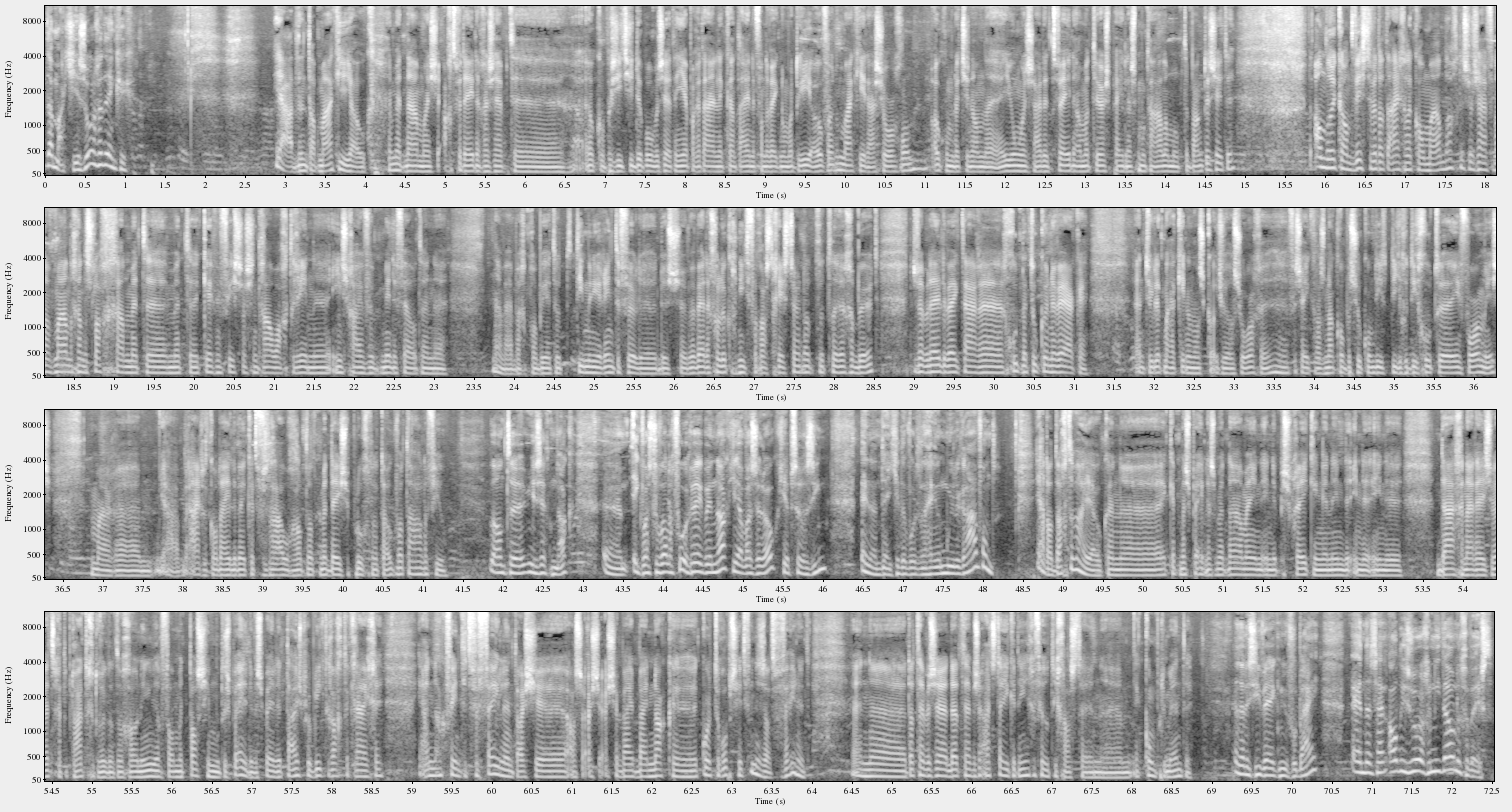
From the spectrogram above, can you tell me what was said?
dan maak je je zorgen, denk ik. Ja, dat maak je je ook. Met name als je acht verdedigers hebt, uh, elke positie dubbel bezet... en je hebt er uiteindelijk aan het einde van de week nog maar drie over... dan maak je je daar zorgen om. Ook omdat je dan uh, jongens uit de tweede amateurspelers moet halen om op de bank te zitten. de andere kant wisten we dat eigenlijk al maandag. Dus we zijn vanaf maandag aan de slag gegaan met, uh, met Kevin Visser centraal achterin... inschuiven op het middenveld. En nou, we hebben geprobeerd het op die manier in te vullen. Dus we werden gelukkig niet verrast gisteren dat het gebeurt. Dus we hebben de hele week daar goed naartoe kunnen werken. En natuurlijk maak je dan als coach wel zorgen. Uh, zeker als NAC op bezoek komt, die, die, die goed uh, in vorm is. Maar uh, ja, eigenlijk al de hele week het vertrouwen gehad dat met deze ploeg dat ook wat te halen viel. Want uh, je zegt NAC. Uh, ik was toevallig vorige week bij NAC. Jij was er ook. Je hebt ze gezien. En dan denk je, dat wordt een hele moeilijke avond. Ja, dat dachten wij ook. En uh, ik heb mijn spelers met name in, in de bespreking en in de, in, de, in de dagen na deze wedstrijd op het hart gedrukt... dat we gewoon in ieder geval met passie moeten spelen. We spelen thuis publiek erachter krijgen. Ja, NAC vindt het vervelend als je, als, als je, als je bij, bij NAC uh, kort erop zit. Vinden ze dat vervelend. En dat, hebben ze, dat hebben ze uitstekend ingevuld, die gasten. En complimenten. En dan is die week nu voorbij. En dan zijn al die zorgen niet nodig geweest.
